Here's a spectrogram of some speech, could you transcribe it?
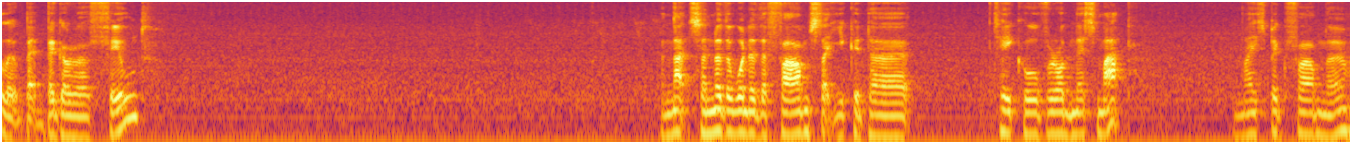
A little bit bigger of a field. And that's another one of the farms that you could uh, take over on this map. Nice big farm there.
